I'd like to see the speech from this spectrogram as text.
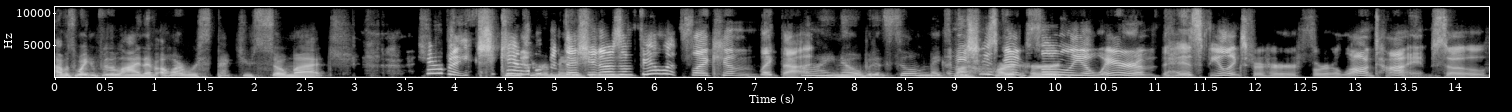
I was waiting for the line of oh I respect you so much. Yeah, but she can't you're help it that she doesn't feel it's like him like that. I know, but it still makes I mean, my she's been hurt. fully aware of his feelings for her for a long time. So,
